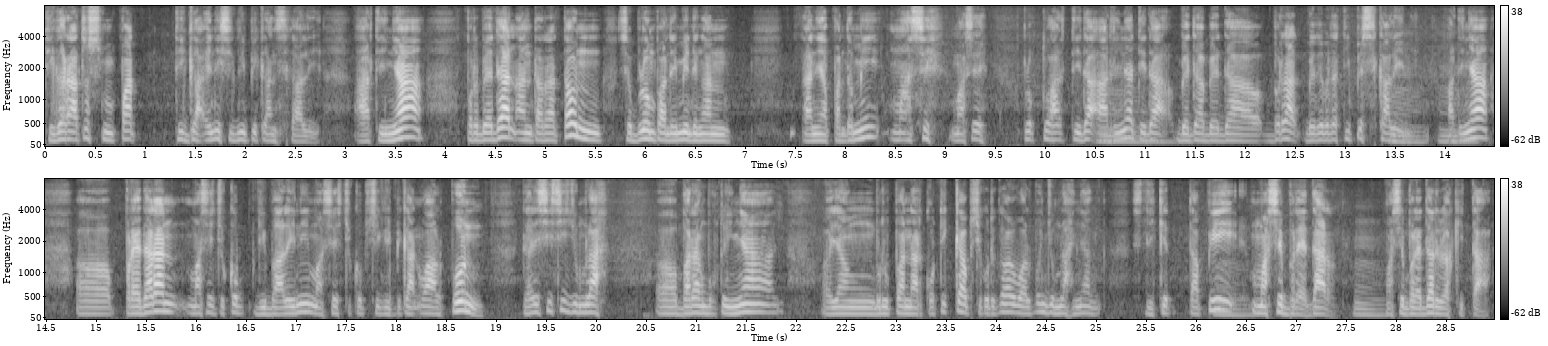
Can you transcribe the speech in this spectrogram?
304 tiga ini signifikan sekali. Artinya perbedaan antara tahun sebelum pandemi dengan hanya pandemi masih masih fluktuasi tidak artinya hmm. tidak beda-beda berat beda-beda tipis sekali ini hmm. artinya uh, peredaran masih cukup di Bali ini masih cukup signifikan walaupun dari sisi jumlah uh, barang buktinya uh, yang berupa narkotika psikotika walaupun jumlahnya sedikit tapi hmm. masih beredar hmm. masih beredar di kita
